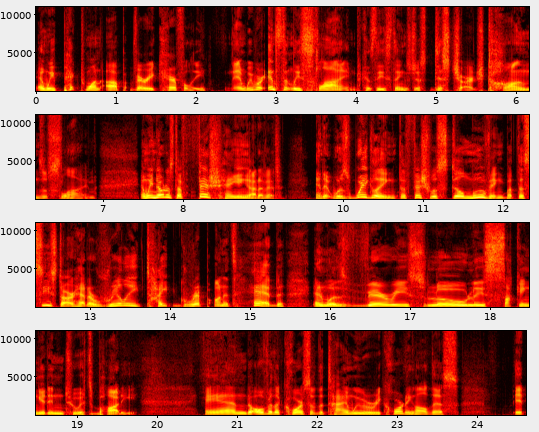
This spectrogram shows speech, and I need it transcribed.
And we picked one up very carefully and we were instantly slimed because these things just discharge tons of slime. And we noticed a fish hanging out of it and it was wiggling. The fish was still moving, but the sea star had a really tight grip on its head and was very slowly sucking it into its body. And over the course of the time we were recording all this, it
